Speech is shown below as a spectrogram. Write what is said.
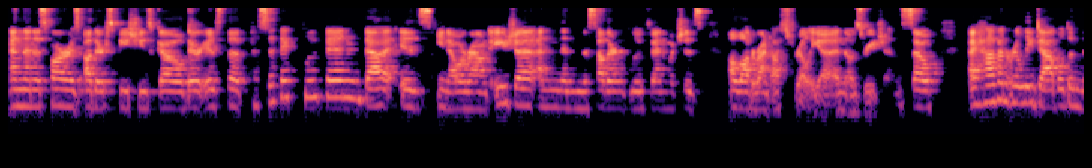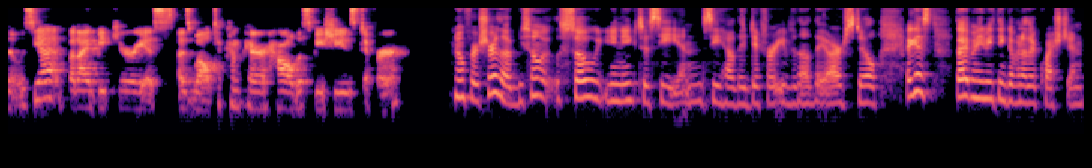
And then as far as other species go, there is the Pacific bluefin that is, you know, around Asia, and then the southern bluefin, which is a lot around Australia and those regions. So I haven't really dabbled in those yet, but I'd be curious as well to compare how the species differ. No, for sure. That would be so so unique to see and see how they differ, even though they are still. I guess that made me think of another question.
